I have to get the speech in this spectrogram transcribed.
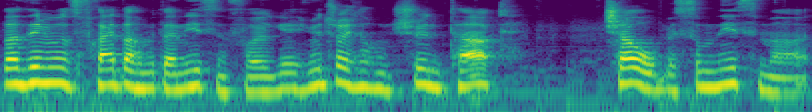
Dann sehen wir uns Freitag mit der nächsten Folge. Ich wünsche euch noch einen schönen Tag. Ciao, bis zum nächsten Mal.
